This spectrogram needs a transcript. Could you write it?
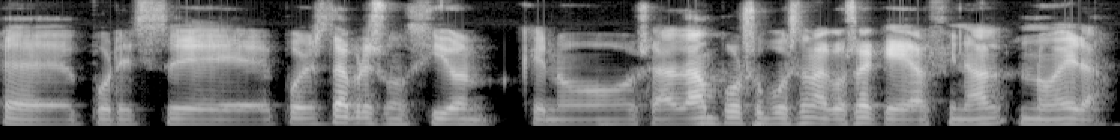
eh, por, este, por esta presunción, que no, o sea, dan por supuesto una cosa que al final no era.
